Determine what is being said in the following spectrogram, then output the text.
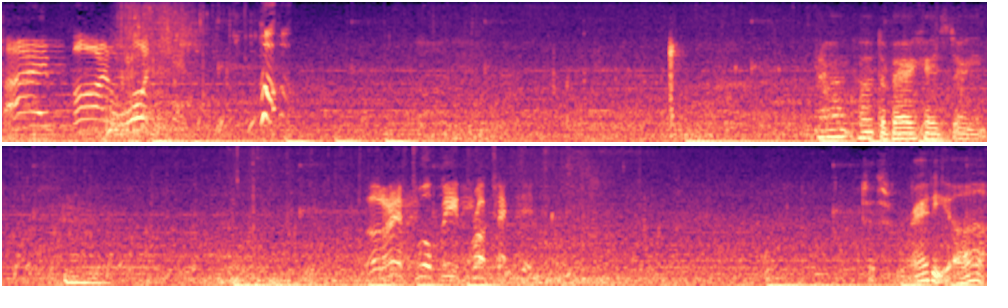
Time for lunch. Put the barricades there. Protected. Just ready up.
